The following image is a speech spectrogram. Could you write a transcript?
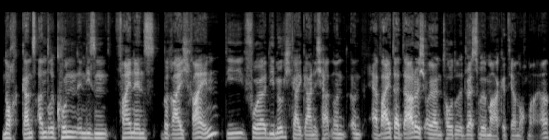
noch ganz andere Kunden in diesen Finance-Bereich rein, die vorher die Möglichkeit gar nicht hatten und, und erweitert dadurch euren Total Addressable Market ja nochmal. Ja?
